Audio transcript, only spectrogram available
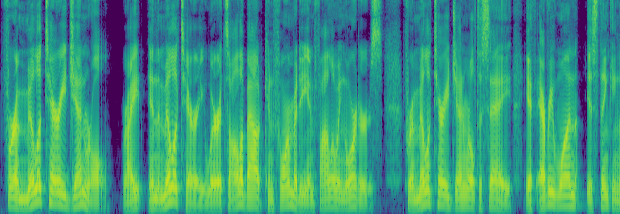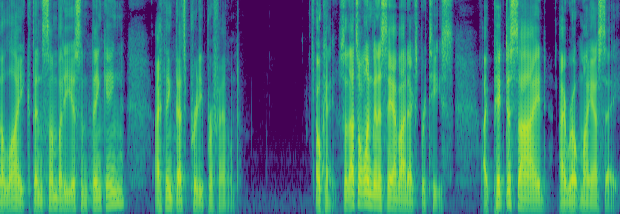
for a military general, right? In the military, where it's all about conformity and following orders, for a military general to say, if everyone is thinking alike, then somebody isn't thinking, I think that's pretty profound. Okay, so that's all I'm going to say about expertise. I picked a side, I wrote my essay.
